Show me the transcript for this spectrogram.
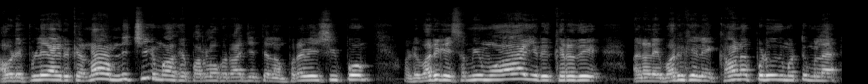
அவருடைய பிள்ளையாக இருக்கிற நாம் நிச்சயமாக பரலோக ராஜ்யத்தில் நாம் பிரவேசிப்போம். அவருடைய வருகை சமீபமாக இருக்கிறது அதனால வருகையிலே காணப்படுவது மட்டுமல்ல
